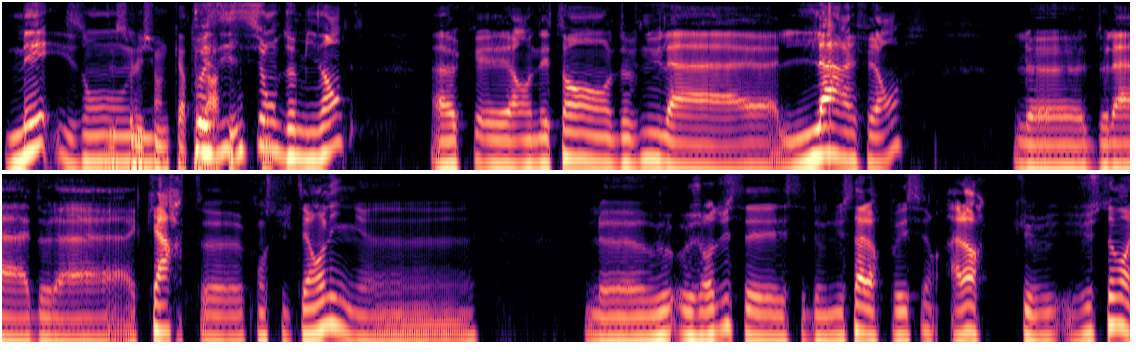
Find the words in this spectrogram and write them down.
Mais ils ont de une position dominante euh, en étant devenu la, la référence le, de, la, de la carte euh, consultée en ligne. Aujourd'hui, c'est devenu ça leur position. Alors que justement,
